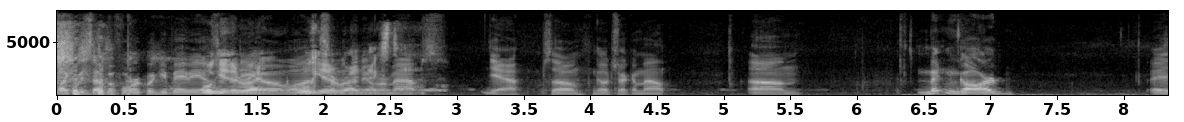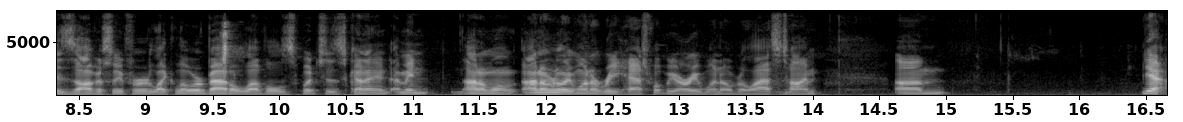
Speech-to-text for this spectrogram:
like we said before, QuickyBaby We'll get it right- we'll get it right next time. Yeah, so go check them out. Um, Mittengard is obviously for like lower battle levels, which is kind of. I mean, I don't want. I don't really want to rehash what we already went over last time. Um, yeah,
